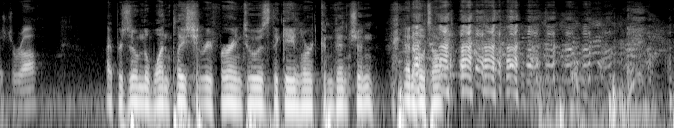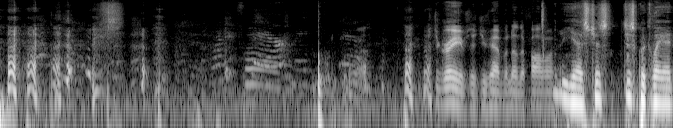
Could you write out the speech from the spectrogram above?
Mr. Roth? I presume the one place you're referring to is the Gaylord Convention and Hotel? Mr. Graves, did you have another follow-up? Yes, just, just quickly, I-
